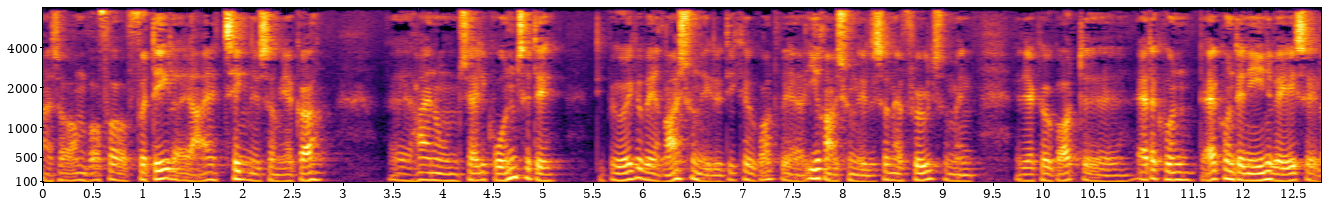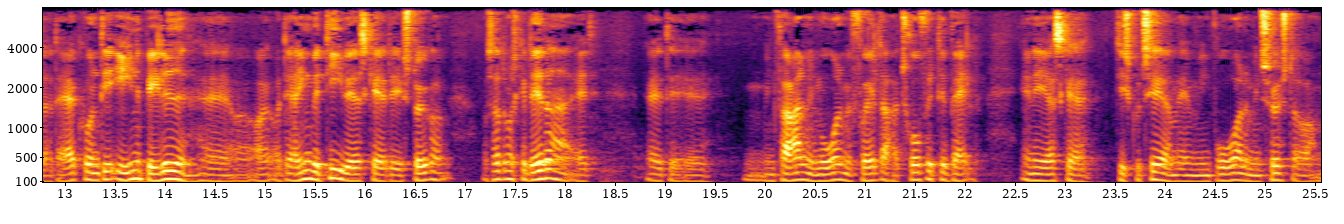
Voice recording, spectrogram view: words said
altså om hvorfor fordeler jeg tingene, som jeg gør. Øh, har jeg nogle særlige grunde til det? De behøver ikke at være rationelle, de kan jo godt være irrationelle, sådan er følelse, men jeg kan jo godt, øh, er der kun, der er kun den ene vase, eller der er kun det ene billede, øh, og, og der er ingen værdi ved at skære det i stykker. Og så er det måske lettere, at, at min far eller min mor eller mine forældre har truffet det valg, end at jeg skal diskutere med min bror eller min søster om,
